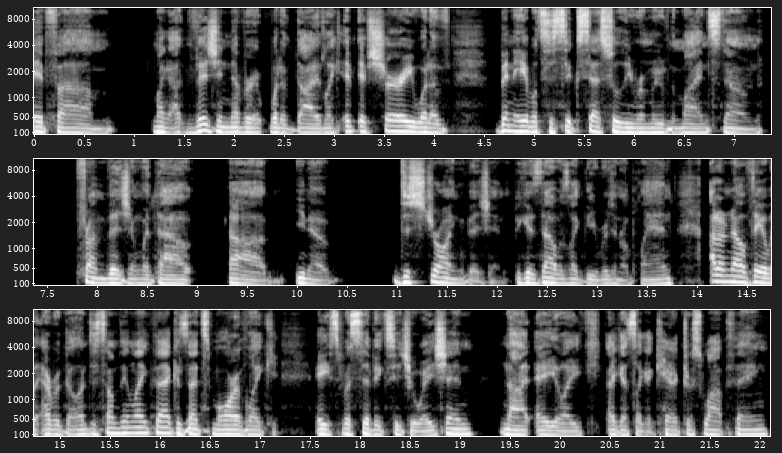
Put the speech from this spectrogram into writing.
if um my God, Vision never would have died. Like if, if Shuri would have been able to successfully remove the Mind Stone from Vision without, uh, you know, destroying Vision because that was like the original plan. I don't know if they would ever go into something like that because that's more of like a specific situation, not a like I guess like a character swap thing.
